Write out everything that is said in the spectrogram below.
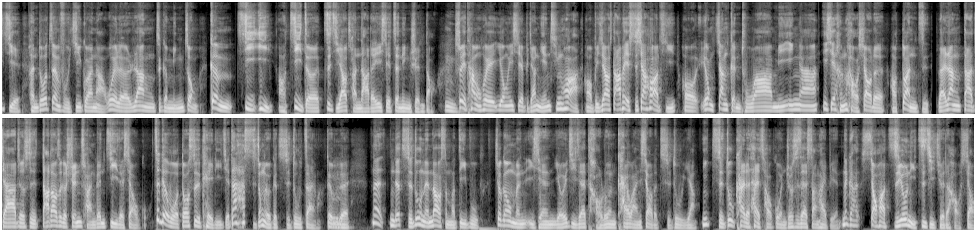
解很多政府机关啊，为了让这个民众更记忆啊，记得自己要传达的一些政令宣导，嗯，所以他们会用一些比较年轻化哦，比较搭配时下话题哦，用像梗图啊、迷音啊一些很好笑的啊段子来让大家就是达到这个宣传跟记忆的效果。这个我都是可以理解，但它始终有个尺度在嘛，对不对？那你的尺度能到什么地步？就跟我们以前有一集在讨论开玩笑的尺度一样，你尺度开的太超过，你就是在伤害别人。那个笑话只有你自己觉得好笑，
